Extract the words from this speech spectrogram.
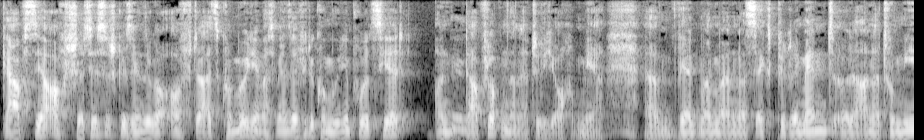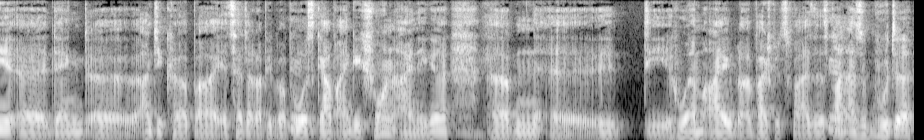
Gab es sehr oft, statistisch gesehen sogar oft als Komödien. Was werden sehr viele Komödien produziert? Und mhm. da floppen dann natürlich auch mehr. Ähm, während man an das Experiment oder Anatomie äh, denkt, äh, Antikörper etc. pipapo, mhm. es gab eigentlich schon einige ähm, äh, die Who Am I beispielsweise. Es ja. waren also gute,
